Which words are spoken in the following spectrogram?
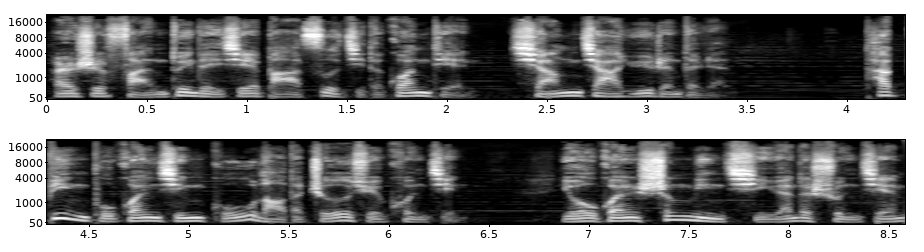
而是反对那些把自己的观点强加于人的人。他并不关心古老的哲学困境，有关生命起源的瞬间，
